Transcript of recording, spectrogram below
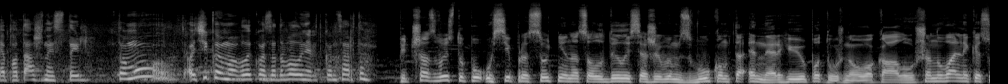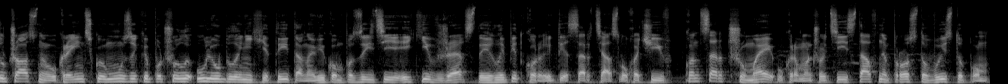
епатажний стиль. Тому очікуємо великого задоволення від концерту. Під час виступу усі присутні насолодилися живим звуком та енергією потужного вокалу. Шанувальники сучасної української музики почули улюблені хіти та нові композиції, які вже встигли підкорити серця слухачів. Концерт Шумей у Кременчуці став не просто виступом,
